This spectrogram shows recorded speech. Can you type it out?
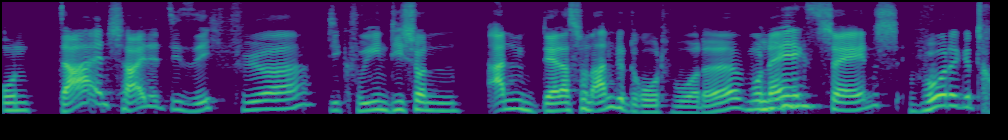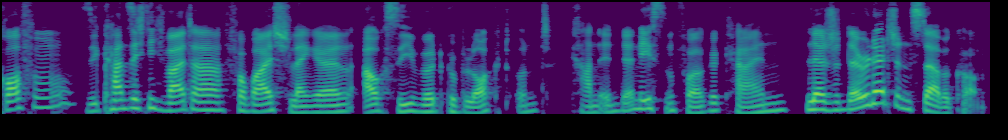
Und da entscheidet sie sich für die Queen, die schon an, der das schon angedroht wurde. Monet mhm. Exchange wurde getroffen. Sie kann sich nicht weiter vorbeischlängeln. Auch sie wird geblockt und kann in der nächsten Folge keinen Legendary Legend Star bekommen.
